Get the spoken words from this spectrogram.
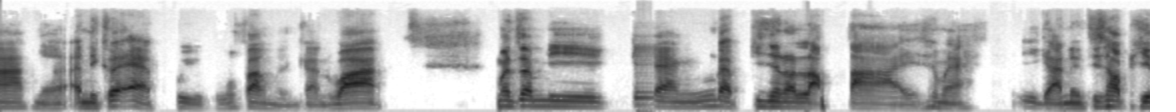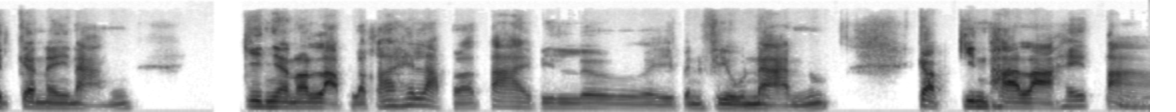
มากเนอะอันนี้ก็แอบคุยกับผู้ฟังเหมือนกันว่า มันจะมีแก๊งแบบกินยานอนหลับตายใช่ไหมอีกอันหนึ่งที่ชอบพิดกันในหนัง กินยานอนหลับแล้วก็ให้หลับแล้วตายไปเลยเป็นฟิลนั้น กับกินพาราให้ตา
